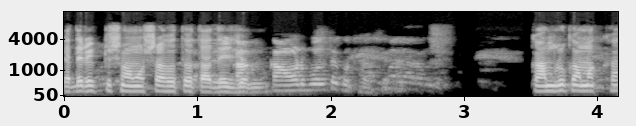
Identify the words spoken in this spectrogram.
যাদের একটু সমস্যা হতো তাদের জন্য। কামড় বলতে কোথায় কামরু কামাখ্যা।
